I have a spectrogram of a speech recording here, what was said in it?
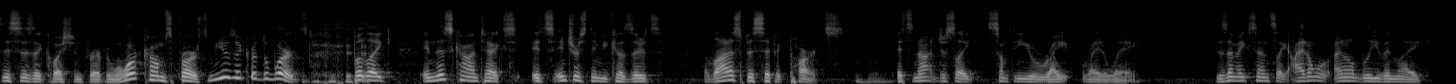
this is a question for everyone. What comes first, music or the words? but like in this context, it's interesting because there's a lot of specific parts Mhm. it's not just like something you write right away. Does that make sense? Like I don't I don't believe in like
